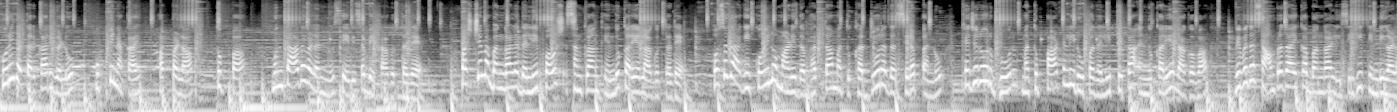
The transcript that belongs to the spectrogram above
ಹುರಿದ ತರಕಾರಿಗಳು, ಉಪ್ಪಿನಕಾಯಿ, ಹಪ್ಪಳ, ತುಪ್ಪ ಮುಂತಾದಗಳನ್ನು ಸೇವಿಸಬೇಕಾಗುತ್ತದೆ. ಪಶ್ಚಿಮ ಬಂಗಾಳದಲ್ಲಿ ಪೌಷ್ ಸಂಕ್ರಾಂತಿ ಎಂದು ಕರೆಯಲಾಗುತ್ತದೆ. ಹೊಸದಾಗಿ ಕೊಯ್ಲು ಮಾಡಿದ ಭತ್ತ ಮತ್ತು ಖರ್ಜೂರದ ಸಿರಪ್ ಅನ್ನು ಖೆಜರೂರ್ ಘೂರ್ ಮತ್ತು ಪಾಟಲಿ ರೂಪದಲ್ಲಿ ಪಿತಾ ಎಂದು ಕರೆಯಲಾಗುವ ವಿವಿಧ ಸಾಂಪ್ರದಾಯಿಕ ಬಂಗಾಳಿ ಸಿಹಿ ತಿಂಡಿಗಳ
